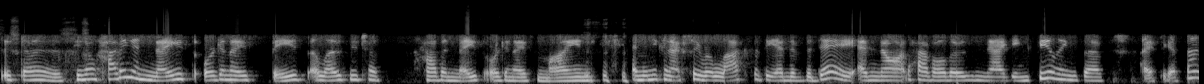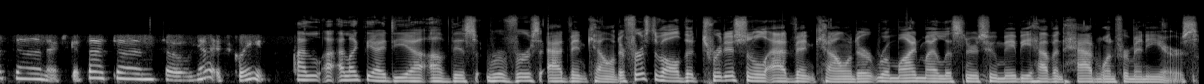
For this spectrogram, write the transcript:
It does. You know, having a nice, organized space allows you to have a nice, organized mind, and then you can actually relax at the end of the day and not have all those nagging feelings of, I have to get that done, I have to get that done. So, yeah, it's great. I, I, like the idea of this reverse advent calendar. First of all, the traditional advent calendar, remind my listeners who maybe haven't had one for many years.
